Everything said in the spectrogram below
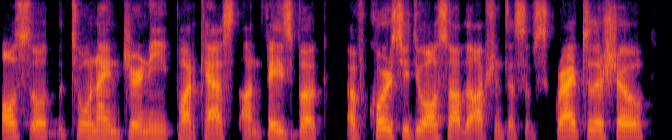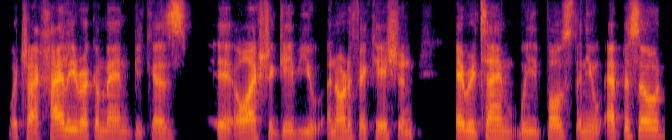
also the 209 Journey podcast on Facebook. Of course, you do also have the option to subscribe to the show which I highly recommend because it will actually give you a notification every time we post a new episode,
